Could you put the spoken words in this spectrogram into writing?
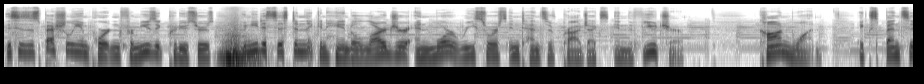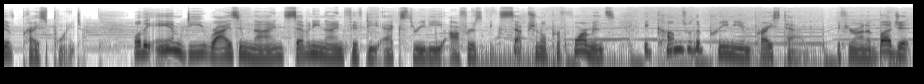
This is especially important for music producers who need a system that can handle larger and more resource-intensive projects in the future. Con 1. Expensive price point. While the AMD Ryzen 9 7950X3D offers exceptional performance, it comes with a premium price tag. If you're on a budget,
